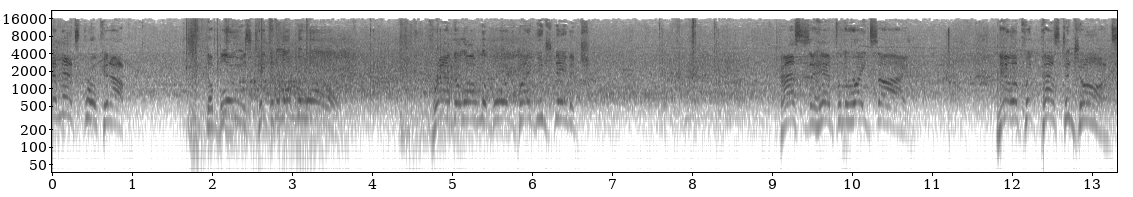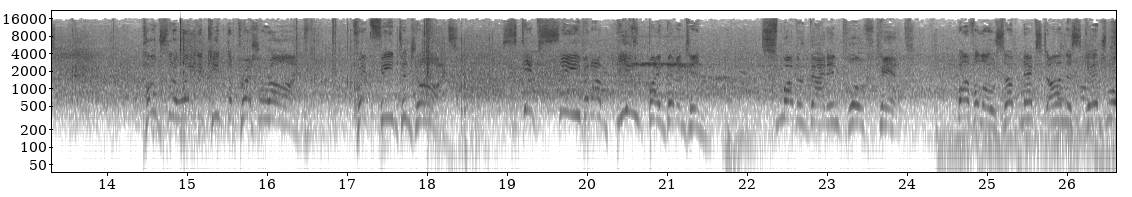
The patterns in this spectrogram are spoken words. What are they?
And that's broken up. The Blues take it along the wall. Grabbed along the board by Buchnevich. Passes ahead from the right side. Now a quick pass to Johns. Pokes it away to keep the pressure on. Quick feed to Johns. Stick save and a beaut by Binnington. Smothered that in close chance. Buffalo's up next on the schedule.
